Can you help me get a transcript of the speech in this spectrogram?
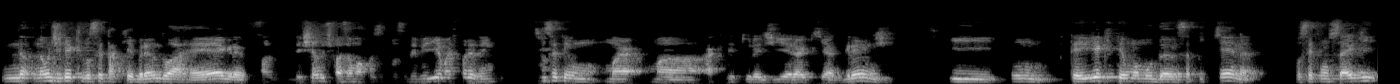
não, não diria que você está quebrando a regra, deixando de fazer uma coisa que você deveria, mas, por exemplo, se você tem uma, uma arquitetura de hierarquia grande e um, teria que ter uma mudança pequena, você consegue,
